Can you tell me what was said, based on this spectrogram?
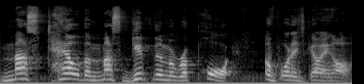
must tell them, must give them a report of what is going on.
